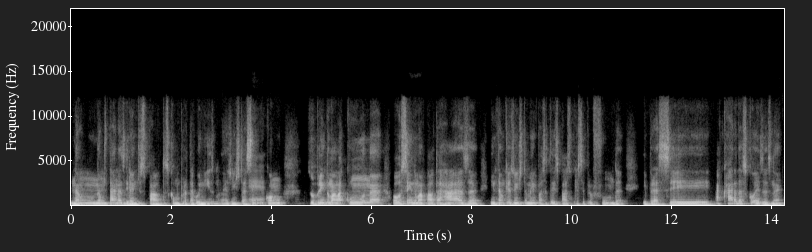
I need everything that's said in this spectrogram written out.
não não está nas grandes pautas como protagonismo, né? A gente está sempre é. como suprindo uma lacuna ou sendo uma pauta rasa, então que a gente também possa ter espaço para ser profunda e para ser a cara das coisas, né?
